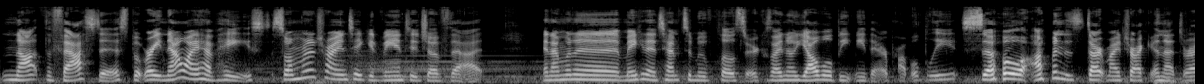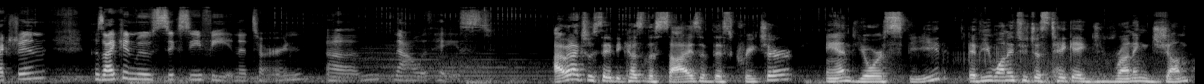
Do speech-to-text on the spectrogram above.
not the fastest, but right now I have haste. So I'm going to try and take advantage of that. And I'm going to make an attempt to move closer because I know y'all will beat me there probably. So I'm going to start my trek in that direction because I can move 60 feet in a turn um, now with haste. I would actually say because of the size of this creature and your speed, if you wanted to just take a running jump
